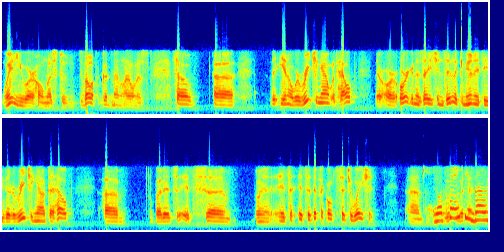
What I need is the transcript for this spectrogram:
when you are homeless to develop a good mental illness. So, uh, the, you know, we're reaching out with help. There are organizations in the community that are reaching out to help, um, but it's it's uh, it's a, it's a difficult situation. Um, well, thank you that. both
